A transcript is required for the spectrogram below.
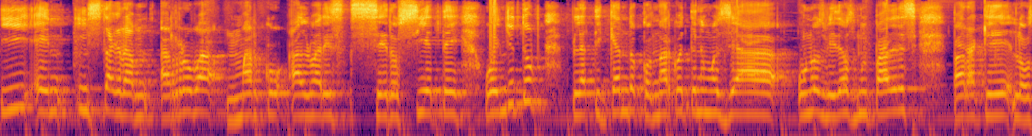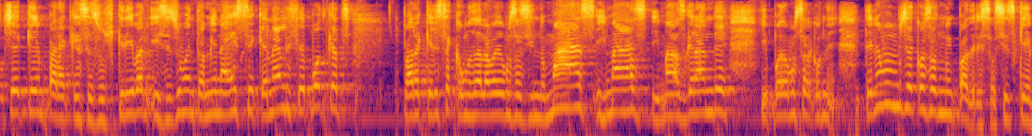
y en Instagram arroba Marco Álvarez 07 o en YouTube platicando con Marco. Hoy tenemos ya unos videos muy padres para que los chequen, para que se suscriban y se sumen también a este canal, este podcast para que esta comunidad la vayamos haciendo más y más y más grande y podamos estar con Tenemos muchas cosas muy padres, así es que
